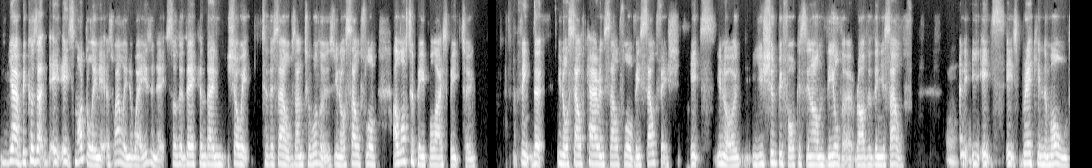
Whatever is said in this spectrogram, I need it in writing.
Yeah, because it, it's modeling it as well in a way, isn't it? So that they can then show it to themselves and to others. You know, self love. A lot of people I speak to think that you know self-care and self-love is selfish it's you know you should be focusing on the other rather than yourself mm-hmm. and it, it's it's breaking the mold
